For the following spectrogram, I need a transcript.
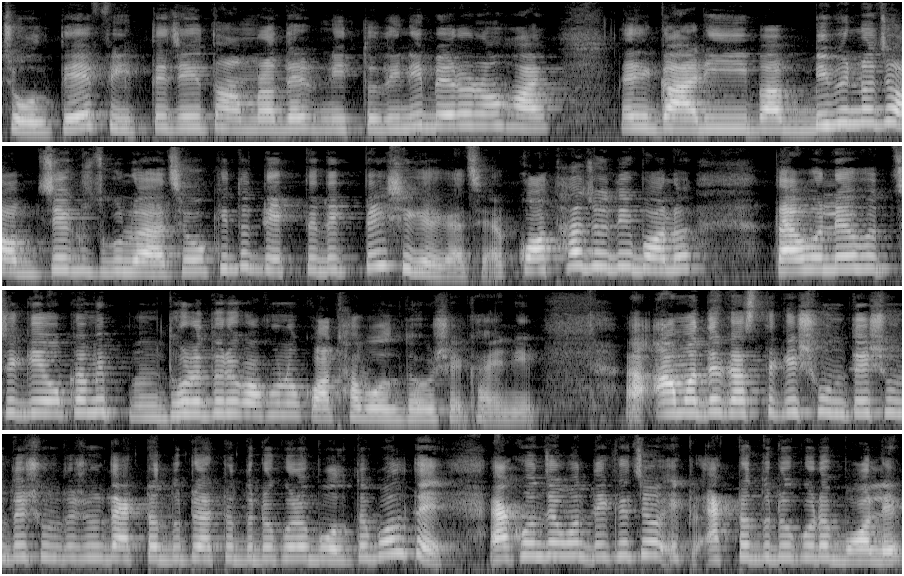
চলতে ফিরতে যেহেতু আমাদের নিত্যদিনই বেরোনো হয়, এই গাড়ি বা বিভিন্ন যে অবজেক্টসগুলো আছে, ও কিন্তু দেখতে দেখতেই শিখে গেছে। আর কথা যদি বলো, তাহলে হচ্ছে গিয়ে ওকে আমি ধরে ধরে কখনো কথা বলতেও শেখাইনি। আমাদের কাছ থেকে শুনতে শুনতে শুনতে শুনতে একটা দুটো একটা দুটো করে বলতে বলতে এখন যেমন দেখেছ, এক- একটা দুটো করে বলে,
